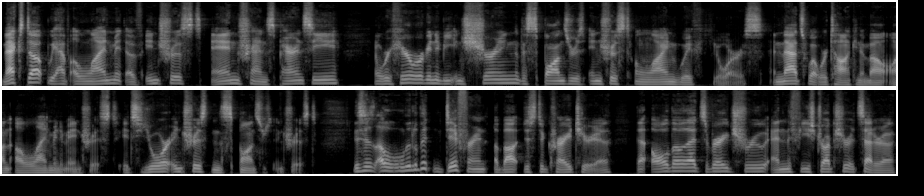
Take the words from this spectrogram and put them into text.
next up we have alignment of interests and transparency and we're here we're going to be ensuring the sponsor's interest align with yours and that's what we're talking about on alignment of interest it's your interest and the sponsor's interest this is a little bit different about just the criteria that although that's very true and the fee structure, etc.,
